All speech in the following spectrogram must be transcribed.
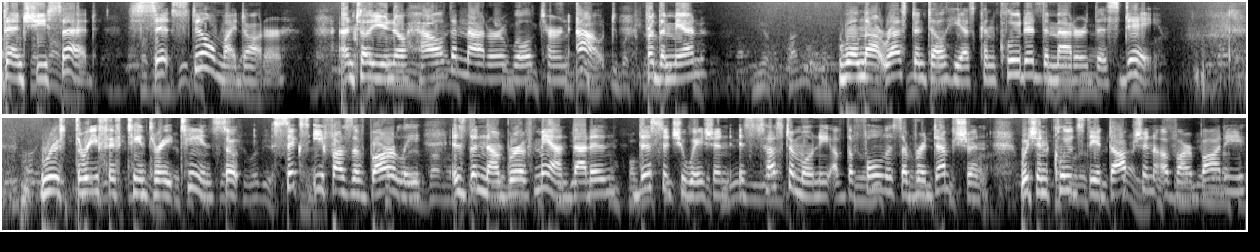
Then she said, Sit still, my daughter until you know how the matter will turn out. For the man will not rest until he has concluded the matter this day. Ruth 3:15 through 18. So 6 ephahs of barley is the number of man. That in this situation is testimony of the fullness of redemption, which includes the adoption of our body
